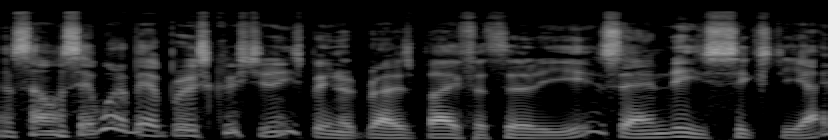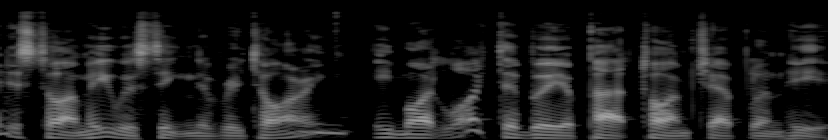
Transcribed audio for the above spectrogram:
And someone said, What about Bruce Christian? He's been at Rose Bay for 30 years and he's 68. It's time he was thinking of retiring. He might like to be a part time chaplain here.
